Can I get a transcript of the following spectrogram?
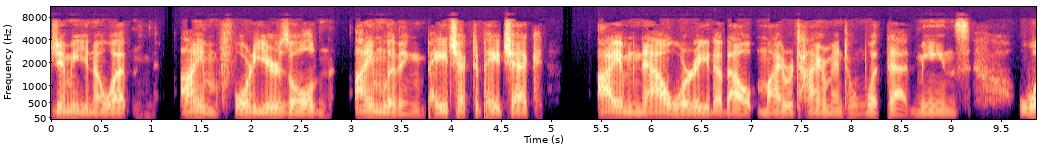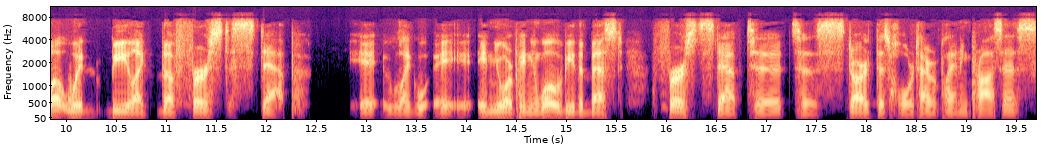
Jimmy, you know what? I am 40 years old. I am living paycheck to paycheck. I am now worried about my retirement and what that means what would be like the first step? It, like in your opinion what would be the best first step to to start this whole retirement planning process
